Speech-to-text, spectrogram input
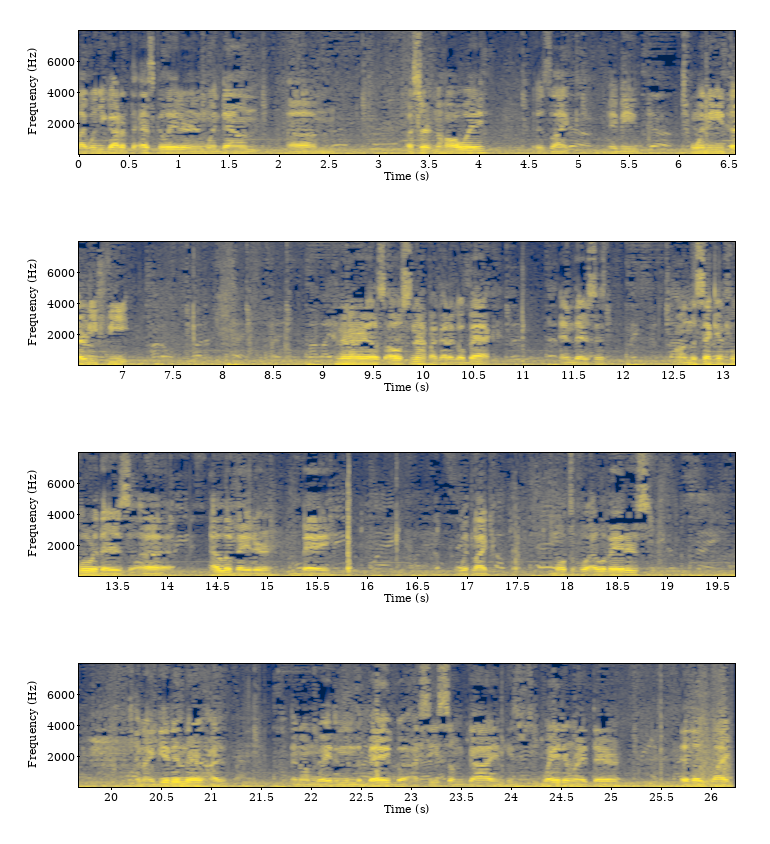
like when you got up the escalator and went down um, a certain hallway is like maybe 20, 30 feet. And then I realized, oh snap, I gotta go back. And there's a, on the second floor, there's a elevator bay with like multiple elevators. And I get in there, I, and I'm waiting in the bay, but I see some guy and he's waiting right there. It looked like,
